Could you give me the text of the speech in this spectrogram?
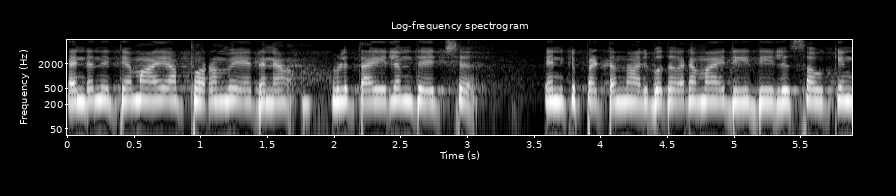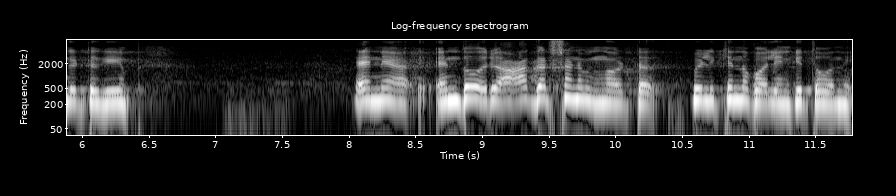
എന്റെ നിത്യമായ പുറം വേദന അവൾ തൈലം തേച്ച് എനിക്ക് പെട്ടെന്ന് അത്ഭുതകരമായ രീതിയിൽ സൗഖ്യം കിട്ടുകയും എന്നെ എന്തോ ഒരു ആകർഷണം ഇങ്ങോട്ട് വിളിക്കുന്ന പോലെ എനിക്ക് തോന്നി.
